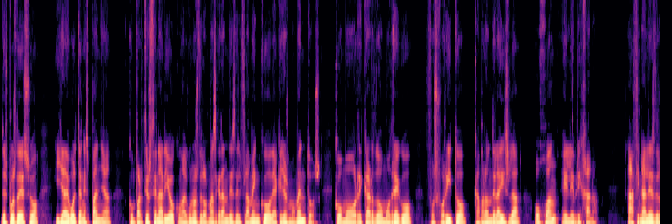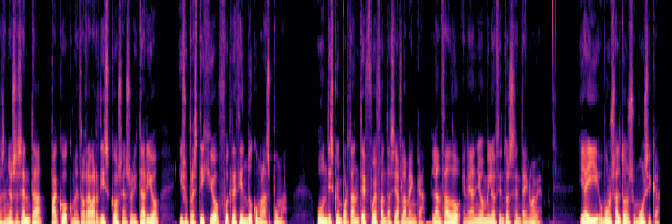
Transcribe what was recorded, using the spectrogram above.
Después de eso, y ya de vuelta en España, compartió escenario con algunos de los más grandes del flamenco de aquellos momentos, como Ricardo Modrego, Fosforito, Camarón de la Isla o Juan el Lebrijano. A finales de los años 60, Paco comenzó a grabar discos en solitario y su prestigio fue creciendo como la espuma. Un disco importante fue Fantasía Flamenca, lanzado en el año 1969. Y ahí hubo un salto en su música,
